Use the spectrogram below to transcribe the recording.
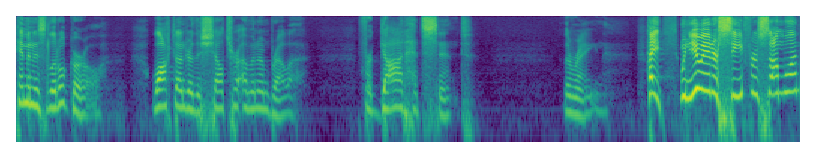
him and his little girl walked under the shelter of an umbrella, for God had sent the rain. Hey, when you intercede for someone,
